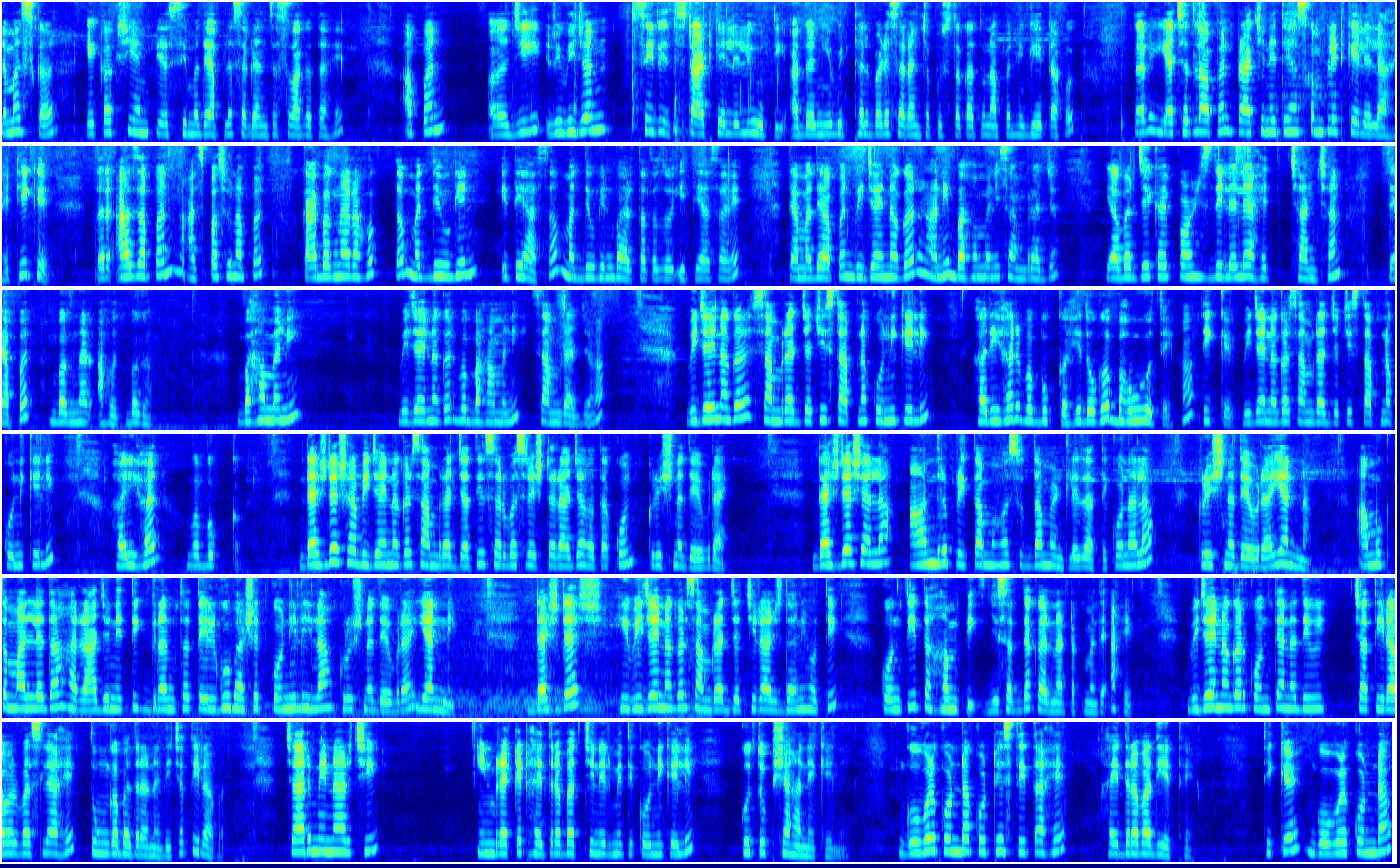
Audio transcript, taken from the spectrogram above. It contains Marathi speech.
नमस्कार. एकाक्षी एम पी एस सीमध्ये आपल्या सगळ्यांचं स्वागत आहे. आपण जी रिव्हिजन सिरीज स्टार्ट केलेली होती आदरणीय विठ्ठल बडे सरांच्या पुस्तकातून आपण हे घेत आहोत. तर याच्यातला आपण प्राचीन इतिहास कंप्लीट केलेला आहे ठीक आहे? तर आज आपण आजपासून आपण काय बघणार आहोत? तर मध्ययुगीन इतिहास मध्ययुगीन भारताचा जो इतिहास आहे त्यामध्ये आपण विजयनगर आणि बहमनी साम्राज्य यावर जे काही पॉईंट्स दिलेले आहेत छान छान ते आपण बघणार आहोत. बघा. बहामनी विजयनगर व बहामनी साम्राज्य हां. विजयनगर साम्राज्याची स्थापना कोणी केली? हरिहर व बुक्क हे दोघं भाऊ होते हां. ठीक आहे. विजयनगर साम्राज्याची स्थापना कोणी केली? हरिहर व बुक्क. डॅश डॅश हा विजयनगर साम्राज्यातील सर्वश्रेष्ठ राजा होता. कोण? कृष्णदेवराय डॅश डॅश याला आंध्र प्रीतामह सुद्धा म्हटले जाते. कोणाला? कृष्णदेवराय यांना. अमुक्त माल्यदा हा राजनैतिक ग्रंथ तेलुगू भाषेत कोणी लिहिला? कृष्णदेवराय यांनी. डॅश डॅश ही विजयनगर साम्राज्याची राजधानी होती. कोणती? तर हम्पी जी सध्या कर्नाटकमध्ये आहे. विजयनगर कोणत्या नदीच्या तीरावर वसले आहे? तुंगभद्रा नदीच्या तीरावर. चार मिनारची इन ब्रॅकेट हैदराबादची निर्मिती कोणी केली? कुतुबशहाने केली. गोवळकोंडा कोठे स्थित आहे? हैदराबाद येथे. ठीक आहे? गोवळकोंडा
